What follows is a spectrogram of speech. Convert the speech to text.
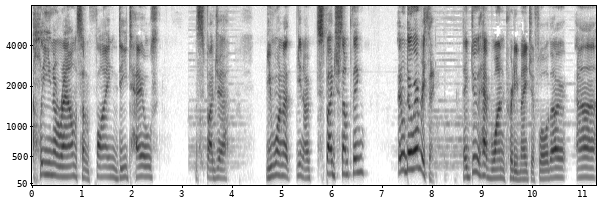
clean around some fine details? Spudger. You want to, you know, spudge something? It'll do everything. They do have one pretty major flaw though. Uh,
